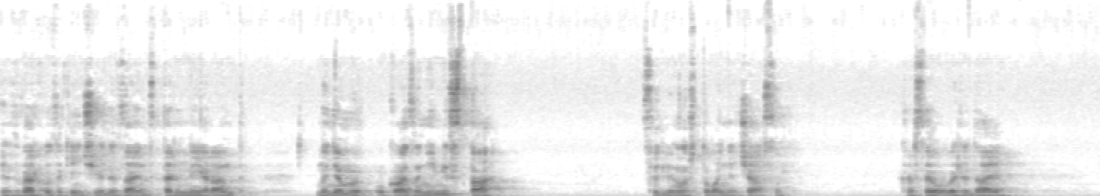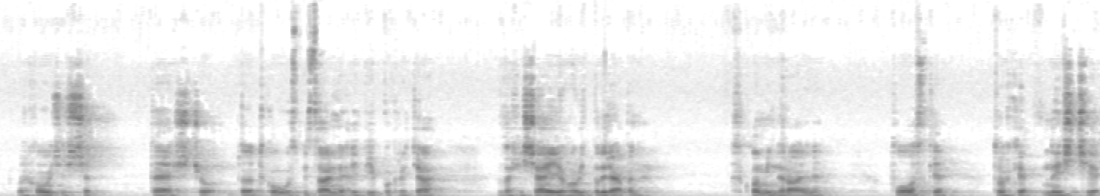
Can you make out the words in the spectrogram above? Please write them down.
І зверху закінчує дизайн стальний рант. На ньому указані міста. Це для налаштування часу. Красиво виглядає, враховуючи ще те, що додатково спеціальне IP покриття захищає його від подряпин. Скло мінеральне, плоске, трохи нижче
